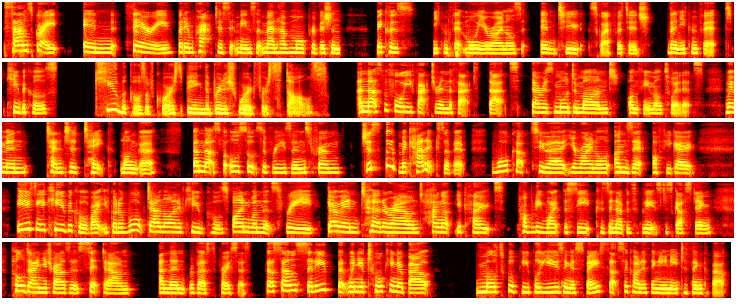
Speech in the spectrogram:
sounds great in theory, but in practice, it means that men have more provision because you can fit more urinals into square footage than you can fit cubicles. Cubicles, of course, being the British word for stalls. And that's before you factor in the fact that there is more demand on female toilets. Women tend to take longer and that's for all sorts of reasons from just the mechanics of it. Walk up to uh, a urinal, unzip, off you go. Using a cubicle, right? You've got to walk down the line of cubicles, find one that's free, go in, turn around, hang up your coat, probably wipe the seat because inevitably it's disgusting, pull down your trousers, sit down, and then reverse the process. That sounds silly, but when you're talking about multiple people using a space, that's the kind of thing you need to think about.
